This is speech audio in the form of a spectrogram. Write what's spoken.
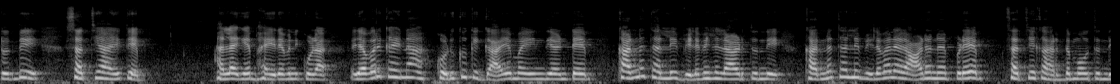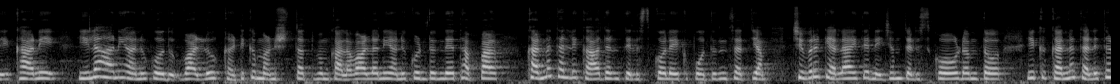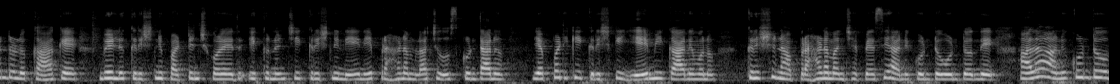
ఉంటుంది. సత్య అయితే అలాగే భైరవిని కూడా. ఎవరికైనా కొడుకుకి గాయమైంది అంటే కన్న తల్లి విలవిలలాడుతుంది. కన్న తల్లి విలవలలాడనప్పుడే సత్యకు అర్థమవుతుంది. కానీ ఇలా అని అనుకోదు. వాళ్ళు కటిక మనుషుతత్వం కలవాళ్ళని అనుకుంటుందే తప్ప కన్న తల్లి కాదని తెలుసుకోలేకపోతుంది సత్యం. చివరికి ఎలా అయితే నిజం తెలుసుకోవడంతో ఇక కన్న తల్లిదండ్రులు కాకే వీళ్ళు కృష్ణి పట్టించుకోలేదు. ఇక నుంచి కృష్ణి నేనే ప్రాణంలా చూసుకుంటాను. ఎప్పటికీ కృష్ణకి ఏమీ కానివ్వను. కృష్ణ నా ప్రాణం అని చెప్పేసి అనుకుంటూ ఉంటుంది. అలా అనుకుంటూ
